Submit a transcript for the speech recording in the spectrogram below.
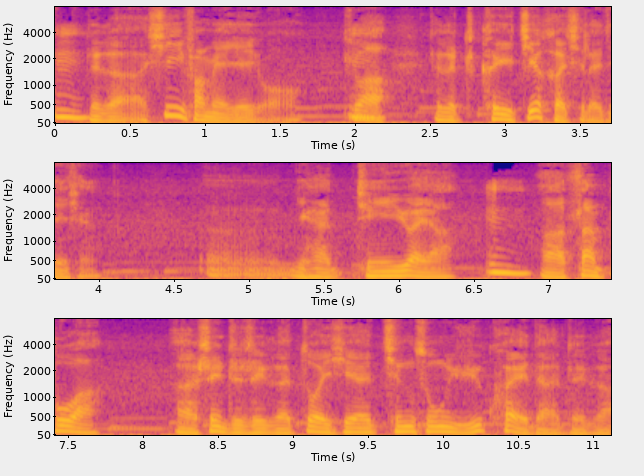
嗯。这个西医方面也有，是吧？这个可以结合起来进行。嗯、你看听音乐呀，嗯。啊，散步啊，呃，甚至这个做一些轻松愉快的这个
